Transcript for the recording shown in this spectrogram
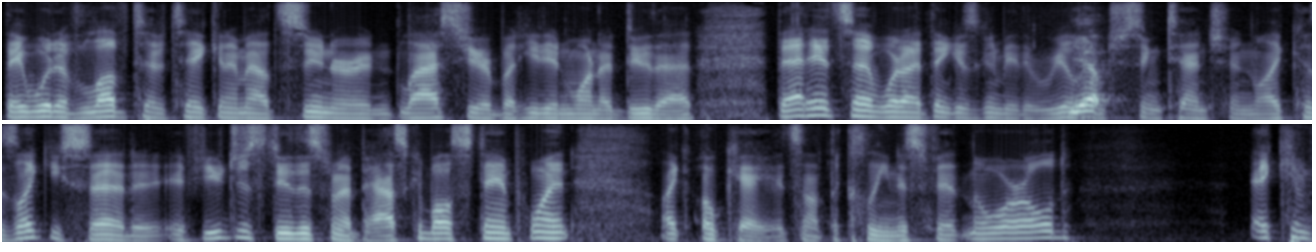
they would have loved to have taken him out sooner last year, but he didn't want to do that. That hits at what I think is going to be the real yep. interesting tension. Like, because like you said, if you just do this from a basketball standpoint, like okay, it's not the cleanest fit in the world. It can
